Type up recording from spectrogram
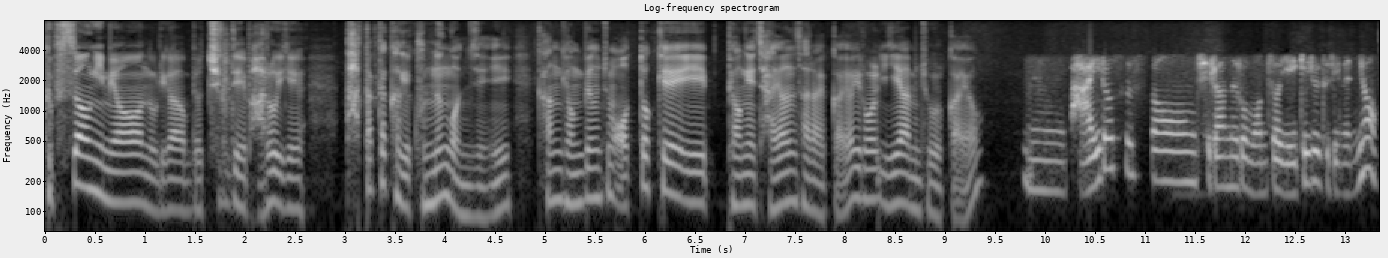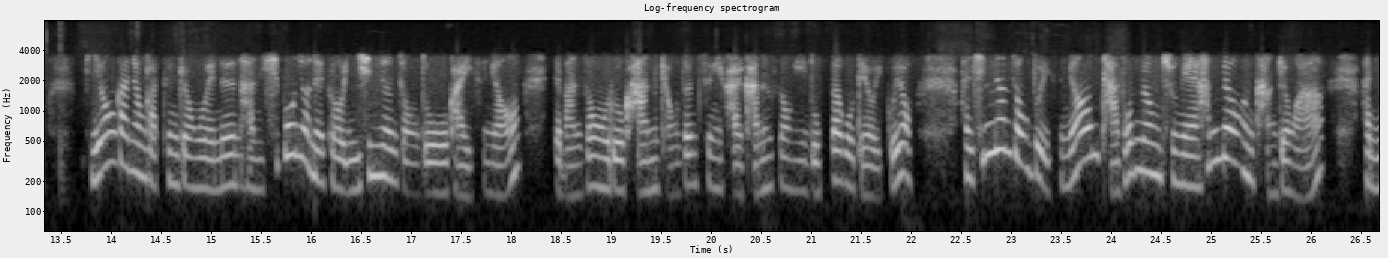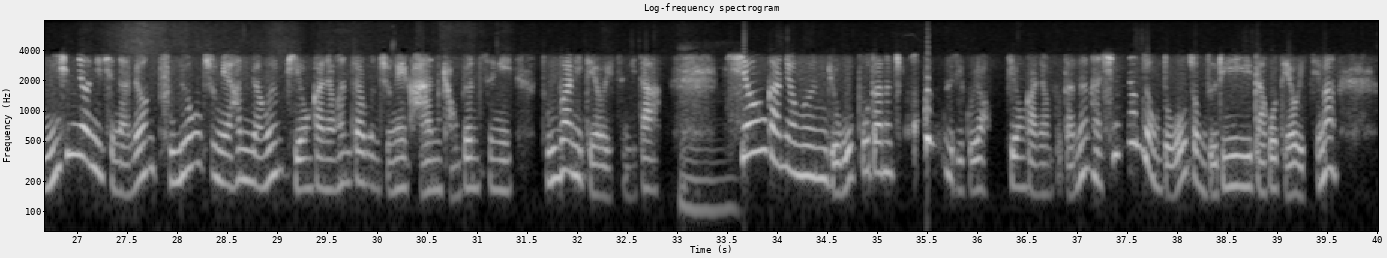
급성이면 우리가 며칠 뒤에 바로 이게 다 딱딱하게 굳는 건지 이간 경변은 좀 어떻게 이 병의 자연사랄까요? 이걸 이해하면 좋을까요? 음, 바이러스성 질환으로 먼저 얘기를 드리면요. B형 간염 같은 경우에는 한 15년에서 20년 정도가 이제 만성으로 간 경변증이 갈 가능성이 높다고 되어 있고요. 한 10년 정도 있으면 5명 중에 1명은 간경화, 한 20년이 지나면 2명 중에 1명은 B형 간염 환자분 중에 간 경변증이 동반이 되어 있습니다. 음, C형 간염은 요것보다는 조금 느리고요. B형 간염보다는 한 10년 정도 좀 느리다고 되어 있지만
